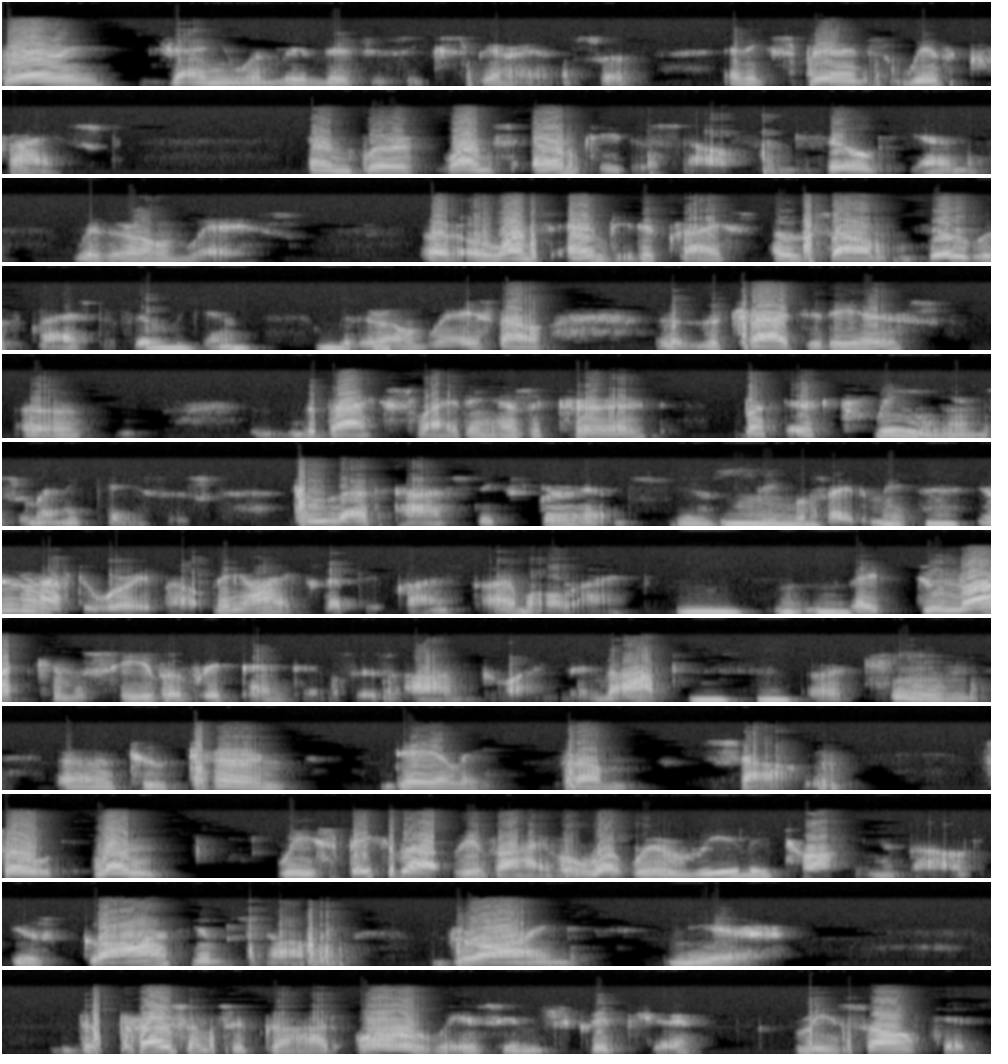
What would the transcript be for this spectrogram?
very genuine religious experience, uh, an experience with Christ, and were once emptied of self and filled again with their own ways. Or, or once emptied of Christ, of self and filled with Christ, are filled again with their own ways. Now, the, the tragedy is uh, the backsliding has occurred, but they're clinging in so many cases to that past experience. Yes. People say to me, You don't have to worry about me. I accepted Christ. I'm all right. Mm, mm, They do not conceive of repentance as ongoing. They're not mm, uh, keen uh, to turn daily from self. So when we speak about revival, what we're really talking about is God Himself drawing near. The presence of God always in Scripture resulted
